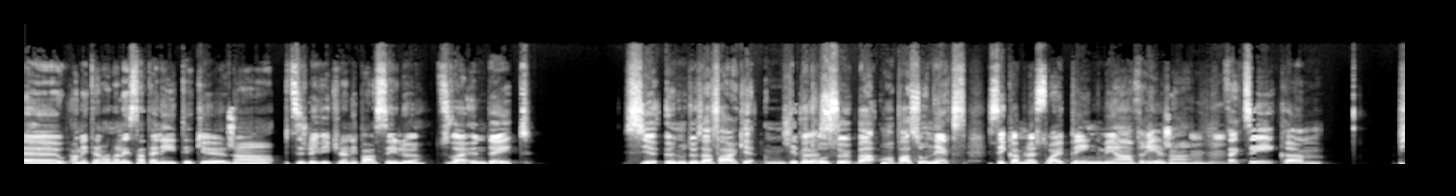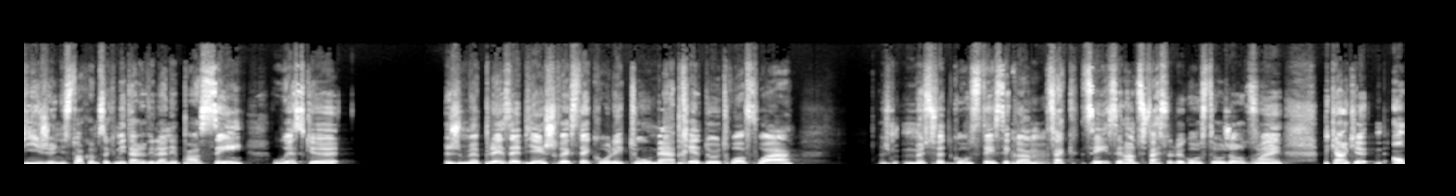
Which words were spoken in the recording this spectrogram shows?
Euh, on est tellement dans l'instantanéité que, genre, tu sais, je l'ai vécu l'année passée, là. Tu vas à une date, s'il y a une ou deux affaires que Qui t'es pas trop sûr, bah, on passe au next. C'est comme le swiping, mais en vrai, genre. Mhm. Fait que, tu sais, comme. Puis j'ai une histoire comme ça qui m'est arrivée l'année passée où est-ce que je me plaisais bien, je trouvais que c'était cool et tout, mais après deux, trois fois, je me suis fait ghoster. C'est comme. Mhm. Fait que, tu sais, c'est rendu facile de ghoster aujourd'hui. Puis quand que, on,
